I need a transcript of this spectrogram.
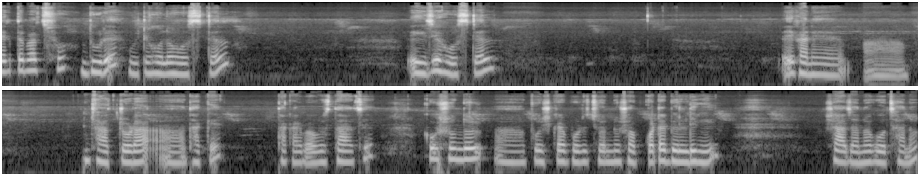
দেখতে পাচ্ছ দূরে, ওইটা হলো হোস্টেল এই যে হোস্টেল এখানে ছাত্ররা থাকে, থাকার ব্যবস্থা আছে। খুব সুন্দর পরিষ্কার, পরিচ্ছন্ন সবকটা বিল্ডিংই সাজানো, গোছানো।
